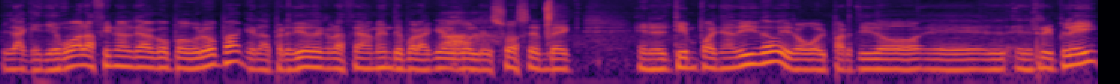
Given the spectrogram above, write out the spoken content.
la que llegó a la final de la Copa Europa, que la perdió desgraciadamente por aquel Ah. gol de Schwarzenbeck en el tiempo añadido y luego el partido, eh, el, el replay.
